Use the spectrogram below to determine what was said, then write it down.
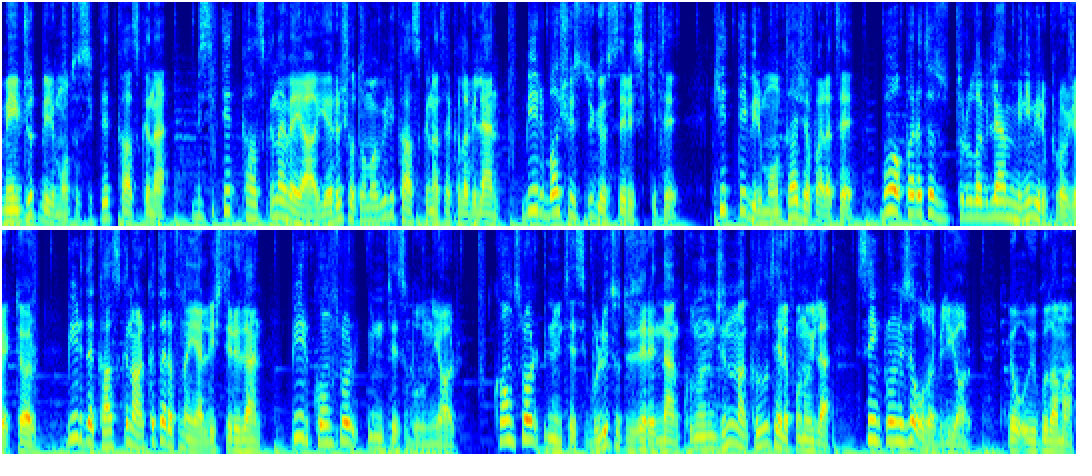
mevcut bir motosiklet kaskına, bisiklet kaskına veya yarış otomobili kaskına takılabilen bir başüstü gösterisi kiti. Kitle bir montaj aparatı, bu aparata tutturulabilen mini bir projektör, bir de kaskın arka tarafına yerleştirilen bir kontrol ünitesi bulunuyor. Kontrol ünitesi Bluetooth üzerinden kullanıcının akıllı telefonuyla senkronize olabiliyor ve uygulama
